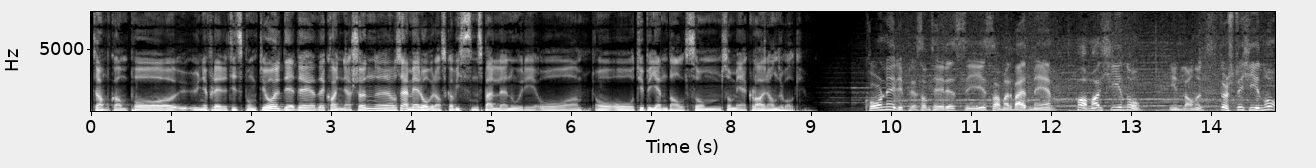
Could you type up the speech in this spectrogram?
til HamKam under flere tidspunkt i år, det, det, det kan jeg skjønne. Og så er jeg mer overraska hvis han spiller Nori og, og, og type Gjendal, som, som er klare andrevalg. Corner presenteres i samarbeid med Hamar kino. Innlandets største kino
